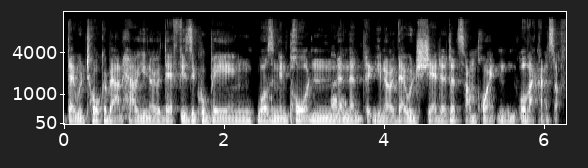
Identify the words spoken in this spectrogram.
they would talk about how you know their physical being wasn't important, and then you know they would shed it at some point, and all that kind of stuff.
